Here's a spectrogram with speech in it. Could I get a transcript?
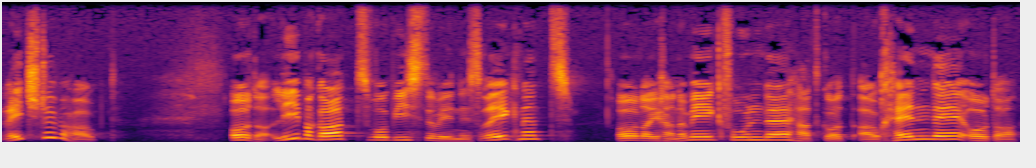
Redest du überhaupt? Oder, lieber Gott, wo bist du, wenn es regnet? Oder ich habe noch mehr gefunden, hat Gott auch Hände? Oder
